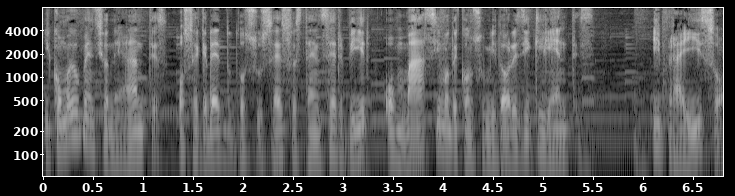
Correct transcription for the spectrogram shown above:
E como eu mencionei antes, o segredo do sucesso está em servir o máximo de consumidores e clientes. E para isso,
